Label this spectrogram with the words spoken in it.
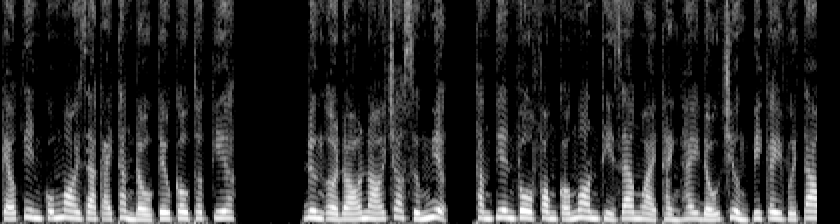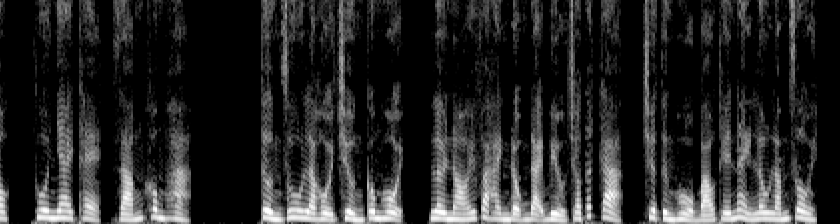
kéo tin cũng moi ra cái thằng đầu tiêu câu thơ kia. Đừng ở đó nói cho sướng miệng, thằng tiên vô phong có ngon thì ra ngoài thành hay đấu trường PK với tao, thua nhai thẻ, dám không hả? Tưởng Du là hội trưởng công hội, lời nói và hành động đại biểu cho tất cả, chưa từng hổ báo thế này lâu lắm rồi.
